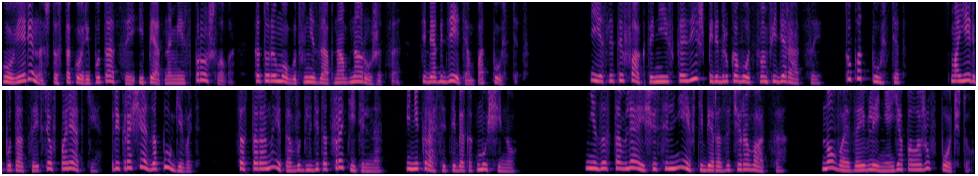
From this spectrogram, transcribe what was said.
«Уверена, что с такой репутацией и пятнами из прошлого, которые могут внезапно обнаружиться, тебя к детям подпустят. Если ты факты не исказишь перед руководством Федерации, то подпустят. С моей репутацией все в порядке, прекращай запугивать. Со стороны это выглядит отвратительно, и не красит тебя как мужчину. Не заставляй еще сильнее в тебе разочароваться. Новое заявление я положу в почту.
